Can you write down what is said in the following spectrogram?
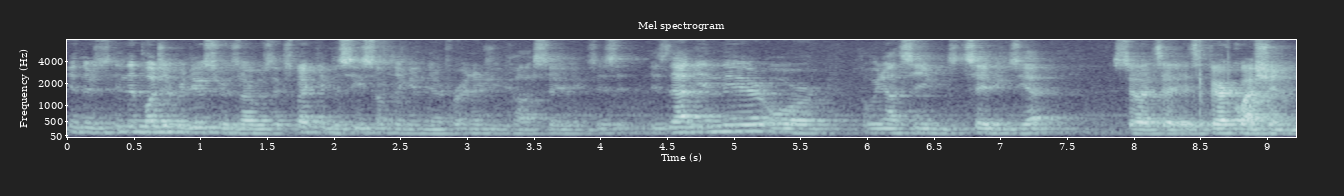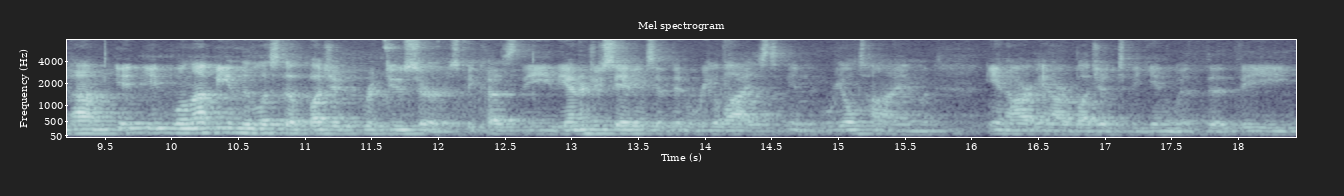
And there's, in the budget reducers, I was expecting to see something in there for energy cost savings. Is it, is that in there, or are we not seeing savings yet? So it's a, it's a fair question. Um, it, it will not be in the list of budget reducers because the, the energy savings have been realized in real time in our, in our budget to begin with. The, the,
